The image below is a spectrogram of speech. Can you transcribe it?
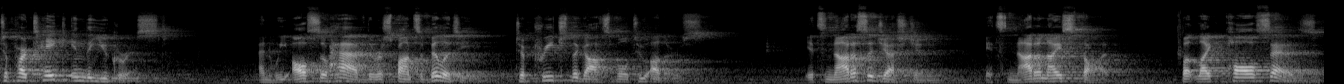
to partake in the Eucharist. And we also have the responsibility to preach the gospel to others. It's not a suggestion, it's not a nice thought, but like Paul says,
